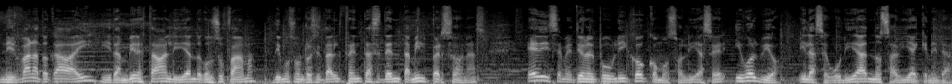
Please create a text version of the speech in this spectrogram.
Nirvana tocaba ahí y también estaban lidiando con su fama. Dimos un recital frente a 70.000 personas. Eddie se metió en el público como solía hacer y volvió, y la seguridad no sabía quién era.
